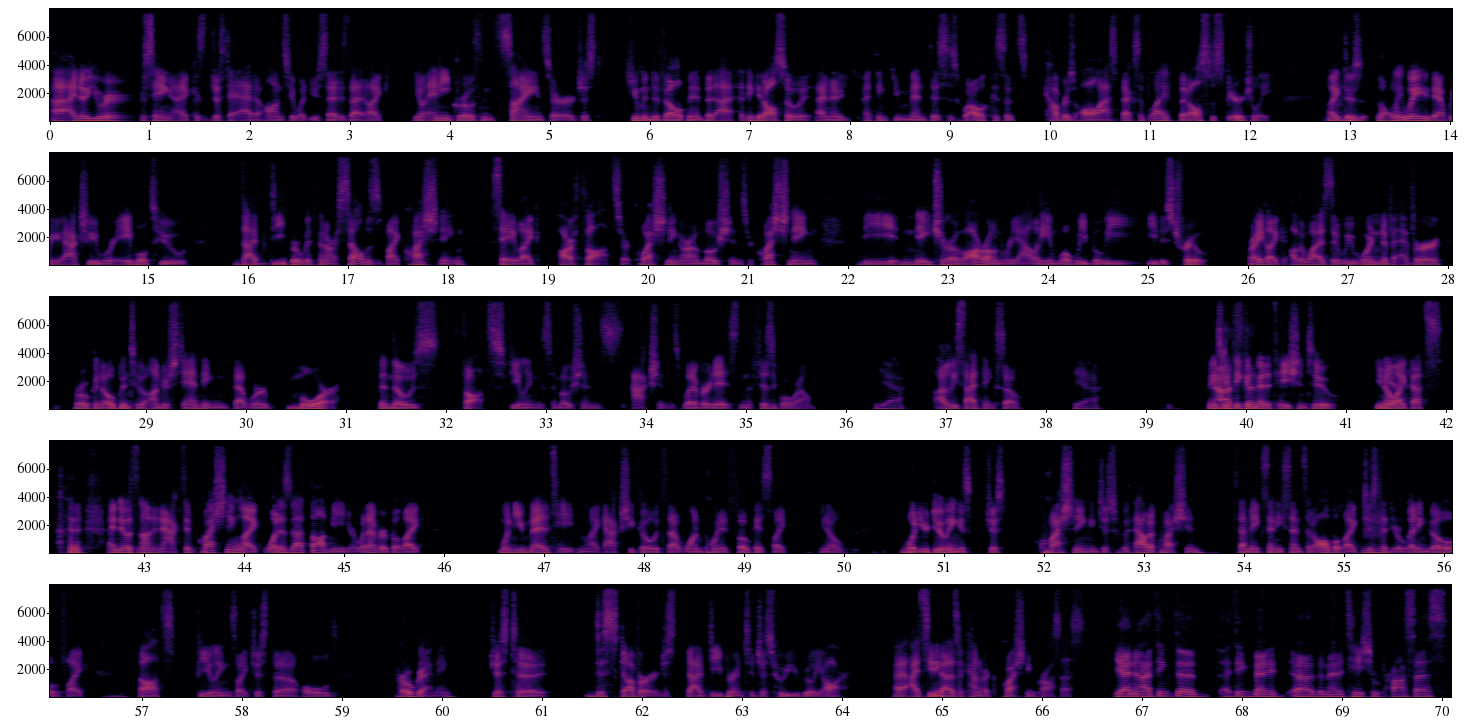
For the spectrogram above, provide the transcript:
I know you were saying, because just to add on to what you said, is that like, you know, any growth in science or just human development but I, I, think it also i know i think you meant this as well because it covers all aspects of life but also spiritually mm-hmm. like there's the only way that we actually were able to dive deeper within ourselves is by questioning say like our thoughts or questioning our emotions or questioning the nature of our own reality and what we believe is true right like otherwise that we wouldn't have ever broken open to understanding that we're more than those thoughts, feelings, emotions, actions, whatever it is in the physical realm. Yeah. At least I think so. Yeah. Makes no, me think of meditation too. You know, yeah. like that's, I know it's not an active questioning, like what does that thought mean or whatever, but like when you meditate and like actually go to that one pointed focus, like, you know, what you're doing is just questioning and just without a question, if that makes any sense at all, but like just mm-hmm. that you're letting go of like thoughts, feelings, like just the old programming just to discover and just dive deeper into just who you really are. I, I see I think, that as a kind of a questioning process. Yeah, no, I think the I think medit uh, the meditation process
